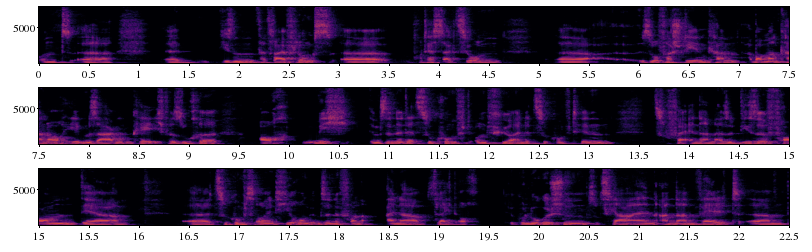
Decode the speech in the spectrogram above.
und äh, äh, diesen Verzweiflungsprotestaktionen äh, so verstehen kann. Aber man kann auch eben sagen, okay, ich versuche auch mich im Sinne der Zukunft und für eine Zukunft hin zu verändern. Also diese Form der äh, Zukunftsorientierung im Sinne von einer vielleicht auch ökologischen, sozialen, anderen Welt, ähm,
